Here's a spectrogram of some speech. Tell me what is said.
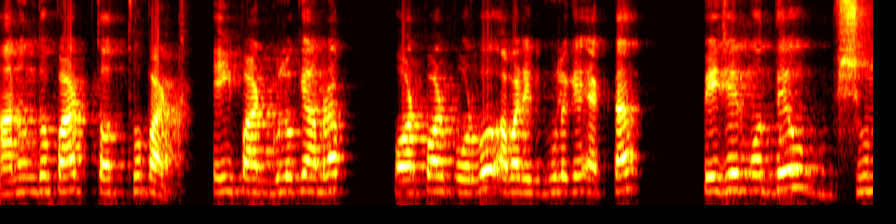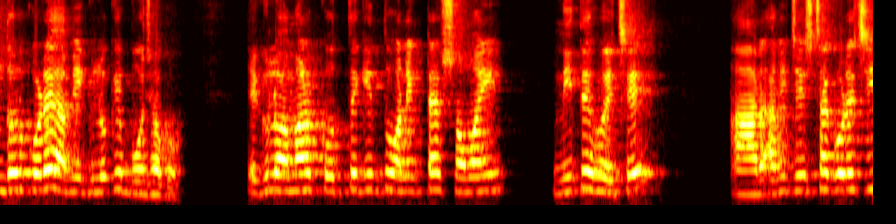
আনন্দ পাঠ, তথ্য পাঠ, এই পাঠগুলোকে আমরা পরপর পড়ব। আবার এগুলোকে একটা পেজের মধ্যেও সুন্দর করে আমি এগুলোকে বোঝাবো। এগুলো আমার করতে কিন্তু অনেকটা সময় নিতে হয়েছে। আর আমি চেষ্টা করেছি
